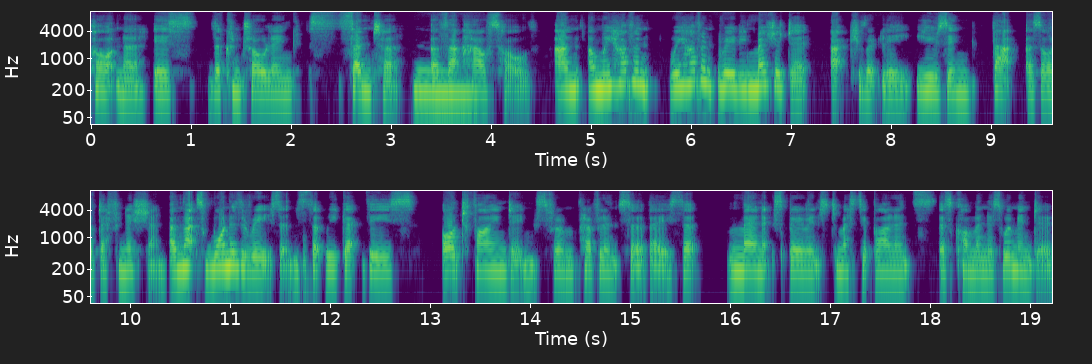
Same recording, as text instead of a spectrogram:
partner is the controlling center mm. of that mm. household and and we haven't we haven't really measured it accurately using that as our definition. And that's one of the reasons that we get these odd findings from prevalence surveys that men experience domestic violence as common as women do.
